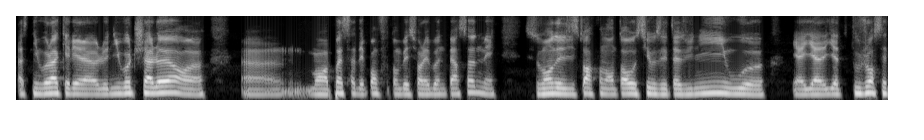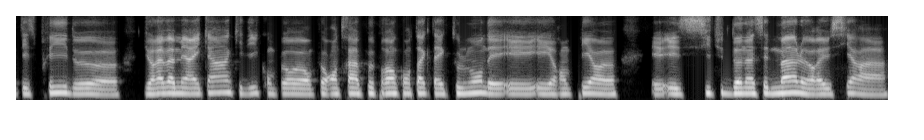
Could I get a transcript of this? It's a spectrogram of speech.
à ce niveau-là, quel est le niveau de chaleur. bon, après, ça dépend, il faut tomber sur les bonnes personnes, mais c'est souvent des histoires qu'on entend aussi aux États-Unis où il y, a, toujours cet esprit de, du rêve américain qui dit qu'on peut, on peut rentrer à peu près en contact avec tout le monde et, remplir, et, si tu te donnes assez de mal, réussir à,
